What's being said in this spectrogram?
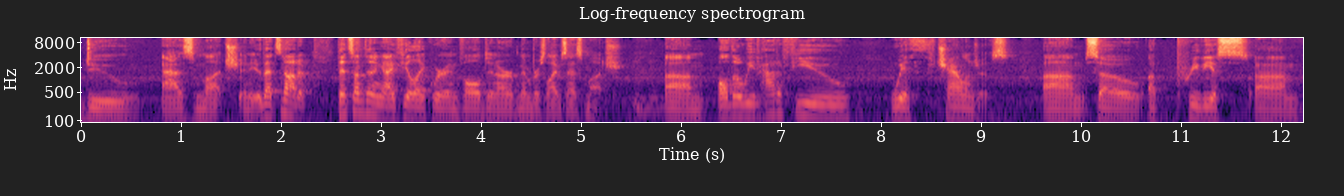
do as much, and that's not a, that's something I feel like we're involved in our members' lives as much. Um, although we've had a few with challenges. Um, so, a previous um,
